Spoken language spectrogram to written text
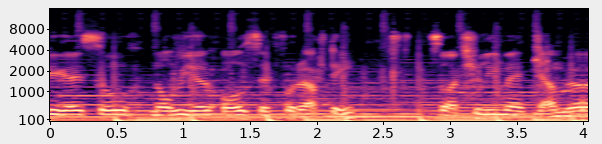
okay guys so now we are all set for rafting. So actually मैं कैमरा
